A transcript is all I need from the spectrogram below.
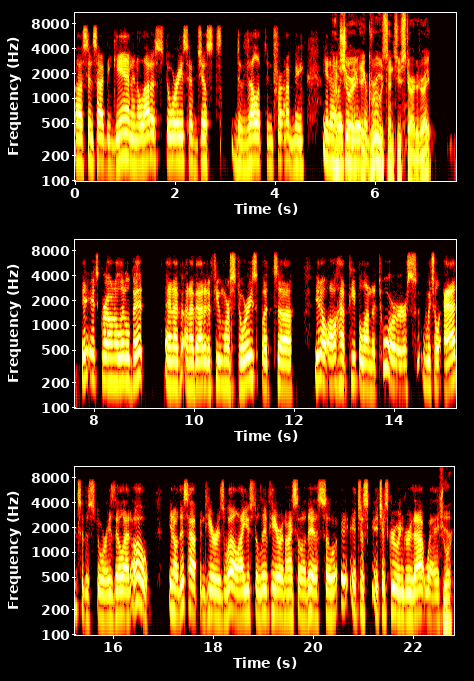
uh, since I began, and a lot of stories have just developed in front of me. You know, I'm sure it grew since you started, right? It, it's grown a little bit and i've and i've added a few more stories but uh you know i'll have people on the tours which will add to the stories. They'll add oh you know this happened here as well. I used to live here and i saw this. So it, it just it just grew and grew that way. Sure.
